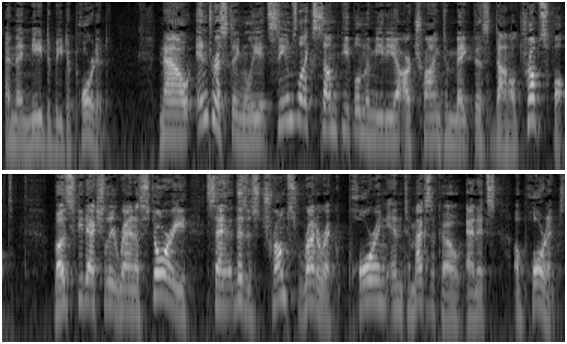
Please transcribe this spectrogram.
and they need to be deported. Now, interestingly, it seems like some people in the media are trying to make this Donald Trump's fault. BuzzFeed actually ran a story saying that this is Trump's rhetoric pouring into Mexico and it's abhorrent.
